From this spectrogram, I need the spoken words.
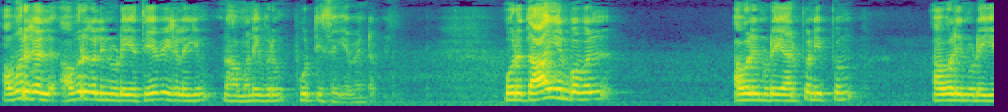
அவர்கள் அவர்களினுடைய தேவைகளையும் நாம் அனைவரும் பூர்த்தி செய்ய வேண்டும். ஒரு தாய் என்பவள் அவளினுடைய அர்ப்பணிப்பும் அவளினுடைய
